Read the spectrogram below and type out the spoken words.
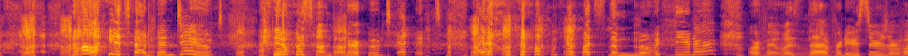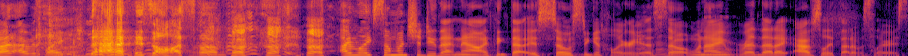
the audience had been duped, and it was unclear who did it. I don't know if it was the movie theater or if it was the producers or what. I was like, that is awesome. I'm like, someone should do that now. I think that is so stinking hilarious. Mm-hmm. So when I mm-hmm. read that, I absolutely thought it was hilarious.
